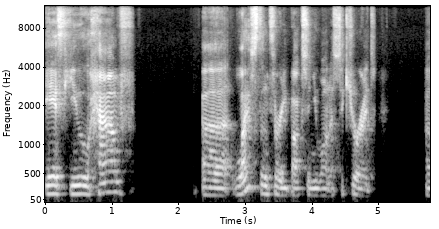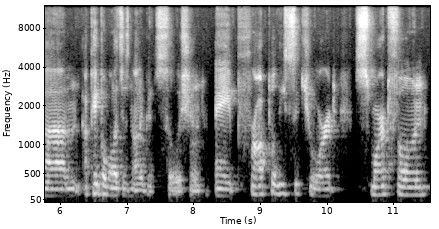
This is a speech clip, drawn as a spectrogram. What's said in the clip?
if you have uh, less than 30 bucks and you want to secure it, um, a paper wallet is not a good solution. A properly secured smartphone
